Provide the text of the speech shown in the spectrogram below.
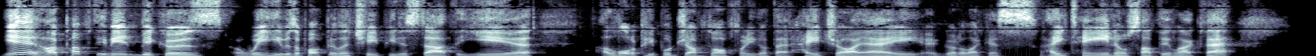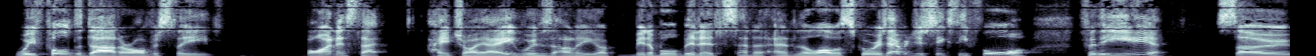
Yeah, I pumped him in because we he was a popular cheapie to start the year. A lot of people jumped off when he got that HIA and got like a s- 18 or something like that. We've pulled the data, obviously, minus that HIA, has only got minimal minutes and, and the lowest score. His average is 64 for the year. So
